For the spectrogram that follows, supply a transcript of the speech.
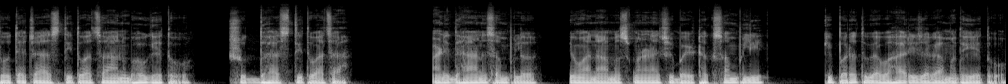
तो त्याच्या अस्तित्वाचा अनुभव घेतो शुद्ध अस्तित्वाचा. आणि ध्यान संपलं किंवा नामस्मरणाची बैठक संपली की परत व्यवहारी जगामध्ये येतो.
